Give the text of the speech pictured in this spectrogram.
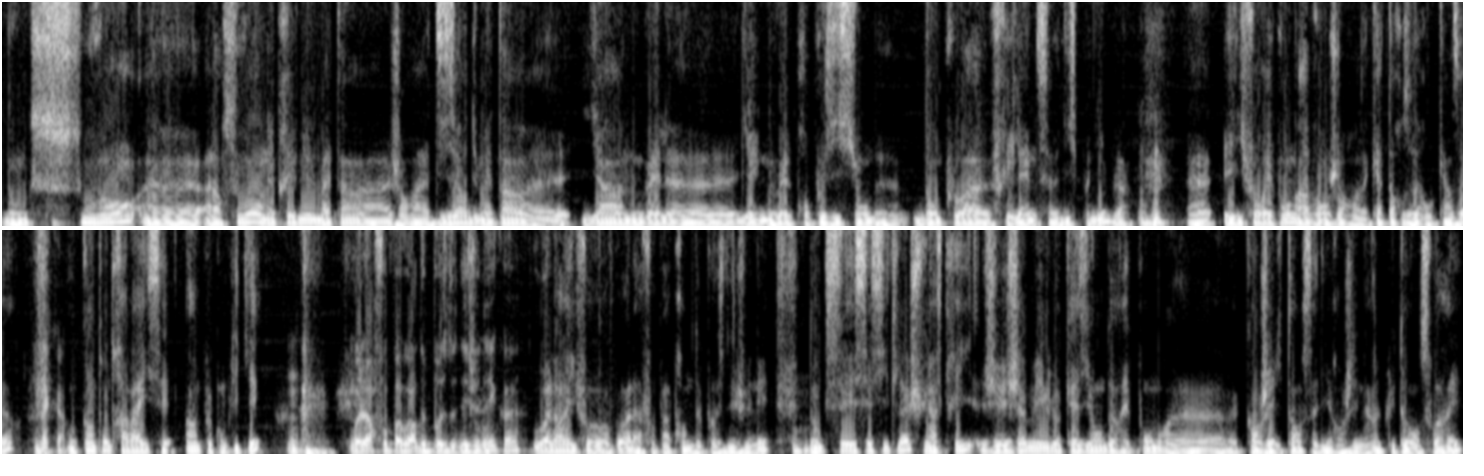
Mhm. Donc souvent, euh, alors souvent on est prévenu le matin, à, genre à 10 heures du matin, euh, il y a un nouvel, euh, il y a une nouvelle proposition de d'emploi euh, freelance euh, disponible, Mhm. Euh, et il faut répondre avant genre 14 heures ou 15 heures. D'accord. Donc quand on travaille, c'est un peu compliqué. Ou alors, faut pas avoir de pause de déjeuner, quoi. Ou alors il faut voilà, faut pas prendre de pause déjeuner. Mhm. Donc ces, ces sites-là, je suis inscrit. J'ai jamais eu l'occasion de répondre euh, quand j'ai le temps, c'est-à-dire en général plutôt en soirée.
